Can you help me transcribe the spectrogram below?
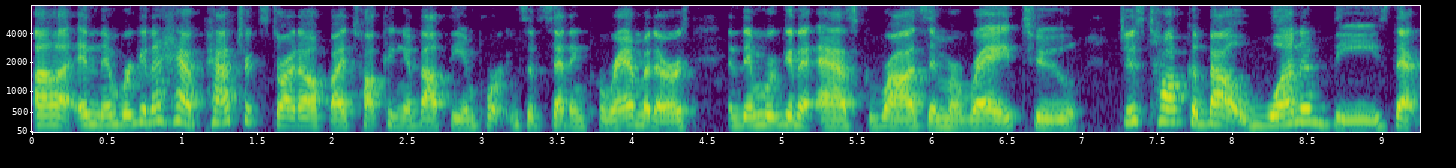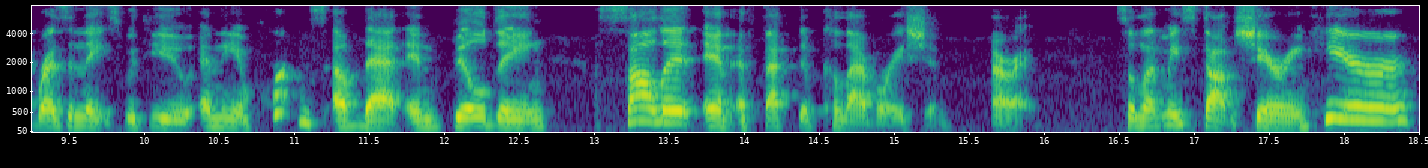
uh, and then we're going to have Patrick start off by talking about the importance of setting parameters. And then we're going to ask Roz and Mirielle to just talk about one of these that resonates with you and the importance of that in building solid and effective collaboration. All right. So let me stop sharing here.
